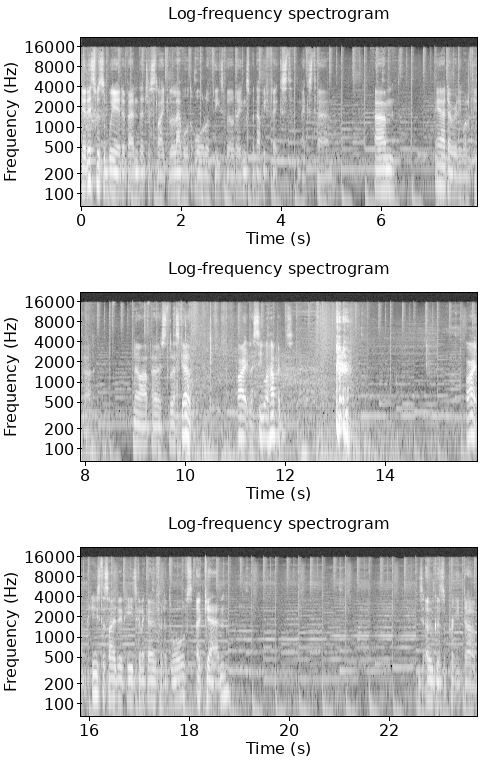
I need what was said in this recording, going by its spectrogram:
Yeah, this was a weird event that just like leveled all of these buildings, but that'll be fixed next turn. Um, yeah, I don't really want to do that. No outpost, let's go. Alright, let's see what happens. Alright, he's decided he's going to go for the dwarves again. These ogres are pretty dumb.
